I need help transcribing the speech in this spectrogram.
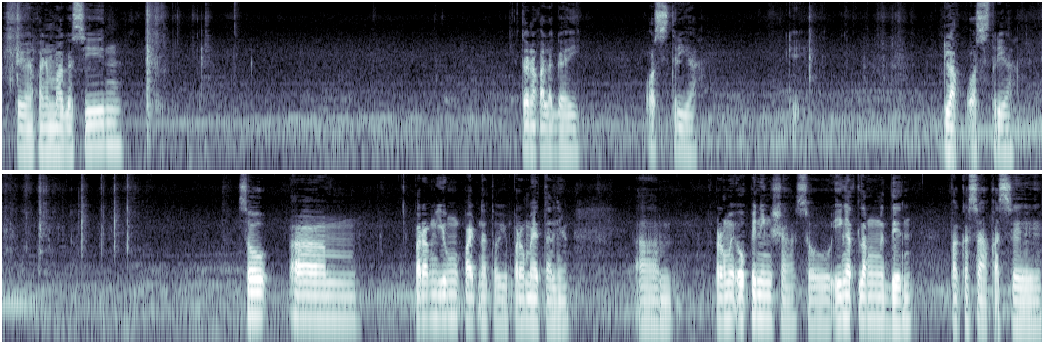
Ito yung kanyang magazine. Ito nakalagay. Austria. Glock Austria. So, um, parang yung part na to, yung parang metal niya, um, parang may opening siya. So, ingat lang din pagkasa kasi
